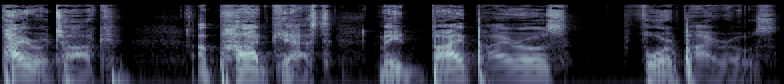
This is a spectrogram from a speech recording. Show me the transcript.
Pyro Talk, a podcast made by pyros for pyros.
